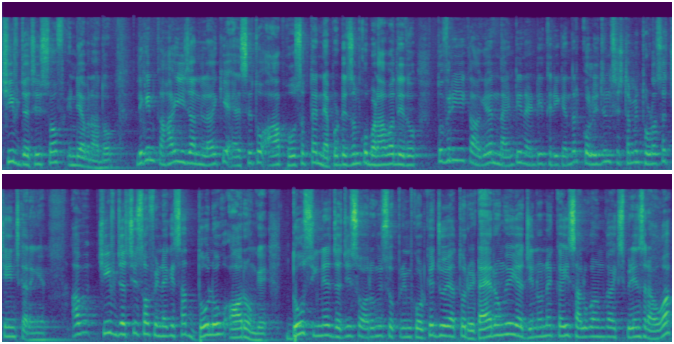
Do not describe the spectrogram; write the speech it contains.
चीफ जस्टिस ऑफ़ इंडिया बना दो। लेकिन कहा यह जाने लगा कि ऐसे तो आप हो सकता है नेपोटिज्म को बढ़ावा दे दो। तो फिर ये कहा गया 1993 के अंदर कोलिजन सिस्टम में थोड़ा सा चेंज करेंगे। अब चीफ जस्टिस ऑफ़ इंडिया के साथ दो लोग और होंगे। दो सीनियर जजेस और होंगे सुप्रीम कोर्ट के, जो या तो रिटायर होंगे या जिन्होंने कई सालों का उनका एक्सपीरियंस रहा होगा।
